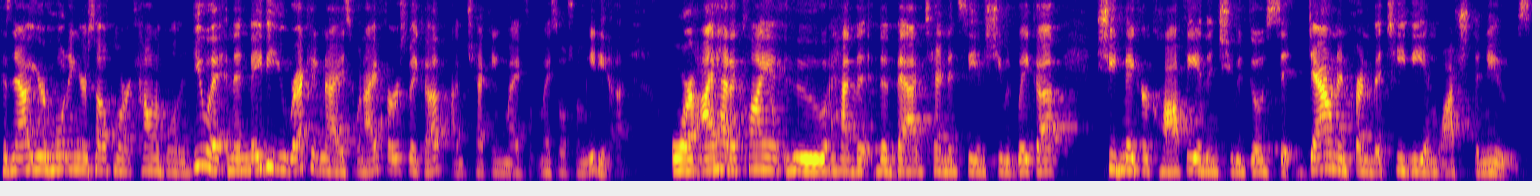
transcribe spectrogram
because now you're holding yourself more accountable to do it. And then maybe you recognize when i first wake up i'm checking my my social media. Or i had a client who had the, the bad tendency if she would wake up she'd make her coffee and then she would go sit down in front of the tv and watch the news.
